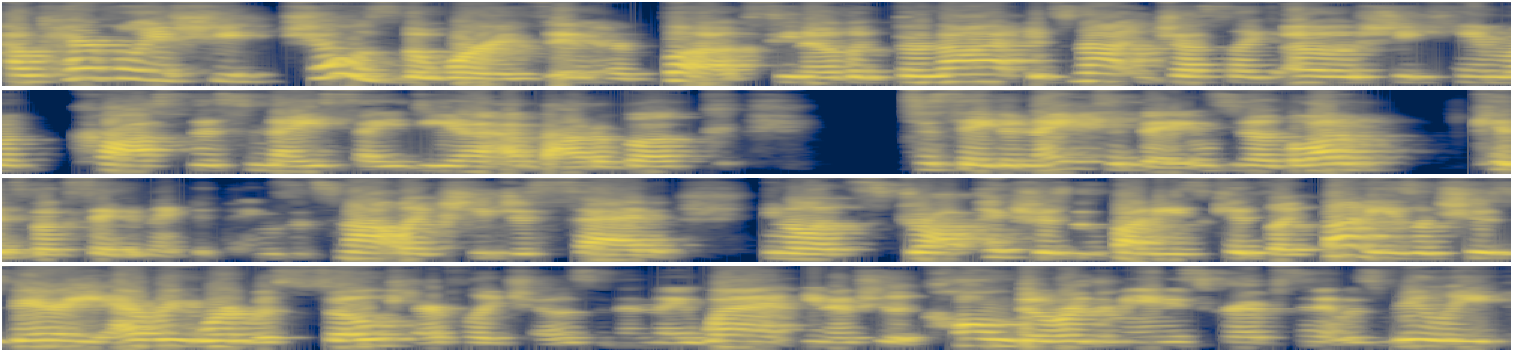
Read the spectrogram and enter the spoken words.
how carefully she chose the words in her books. You know, like they're not. It's not just like oh, she came across this nice idea about a book to say goodnight to things. You know, like a lot of kids' books say to things. It's not like she just said, you know, let's draw pictures of bunnies, kids like bunnies. Like she was very, every word was so carefully chosen. And they went, you know, she like combed over the manuscripts and it was really,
